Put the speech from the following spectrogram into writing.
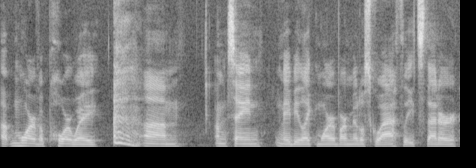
uh, more of a poor way um, I'm saying maybe like more of our middle school athletes that are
